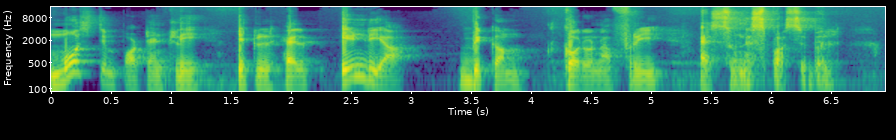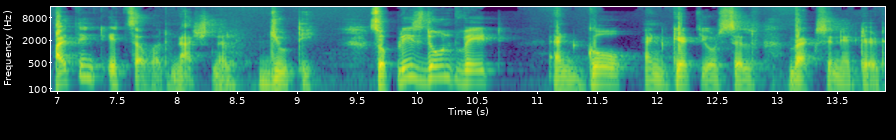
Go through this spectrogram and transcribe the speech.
most importantly it will help India become corona free as soon as possible I think it's our national duty so please don't wait and go and get yourself vaccinated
